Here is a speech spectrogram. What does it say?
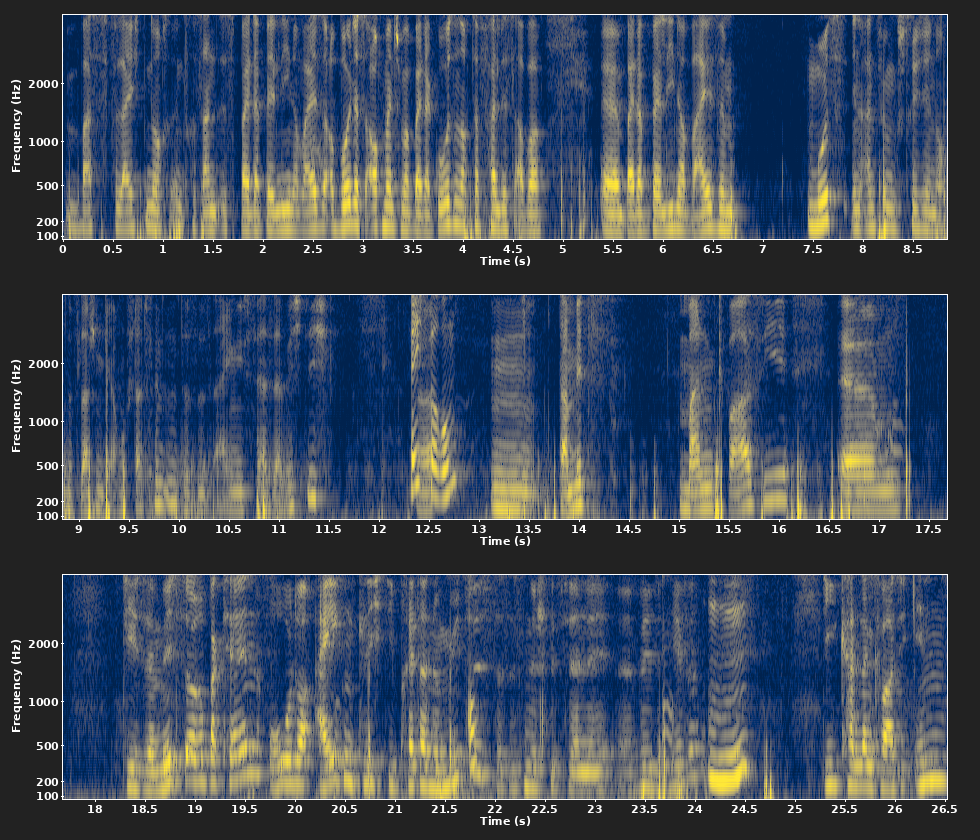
was vielleicht noch interessant ist bei der Berliner Weise, obwohl das auch manchmal bei der Gose noch der Fall ist, aber äh, bei der Berliner Weise muss in Anführungsstrichen noch eine Flaschengärung stattfinden. Das ist eigentlich sehr, sehr wichtig. Echt? Äh, Warum? Damit man quasi ähm, diese Milchsäurebakterien oder eigentlich die Brettanomyces, das ist eine spezielle äh, wilde Hefe, mhm. die kann dann quasi in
